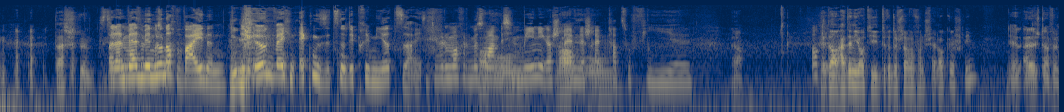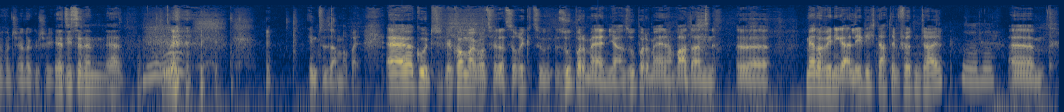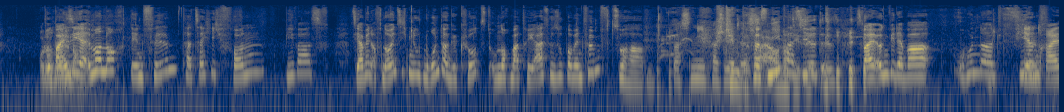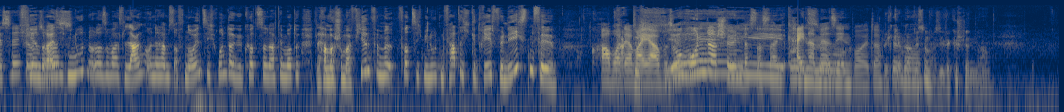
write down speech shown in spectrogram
Das stimmt nicht. Weil dann werden wir nur noch weinen, in irgendwelchen Ecken sitzen und deprimiert sein. Steven Moffat müssen wir ein bisschen weniger schreiben, der Warum? schreibt gerade zu viel. Ja. Okay. Hat er- Hat er nicht auch die dritte Staffel von Sherlock geschrieben? Der hat alle Staffeln von Sherlock geschrieben. Ja, siehst du dann, ja, In Zusammenarbeit. Äh, gut, wir kommen mal kurz wieder zurück zu Superman. Ja, Superman war dann äh, mehr oder weniger erledigt nach dem vierten Teil. Ähm, oder Wobei sie noch- ja immer noch den Film tatsächlich von, wie war's? Sie haben ihn auf 90 Minuten runtergekürzt, um noch Material für Superman 5 zu haben. Was nie passiert Stimmt, ist. das Was war nie diese- passiert ist. Es war irgendwie, der war 134 34 oder 34 sowas. Minuten oder sowas lang und dann haben sie es auf 90 runtergekürzt und nach dem Motto, dann haben wir schon mal 44 Minuten fertig gedreht für den nächsten Film. Aber der war ja so Yay wunderschön, dass das dann keiner mehr so. sehen wollte. ich gerne mal Genau. wissen, was sie weggeschnitten haben.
